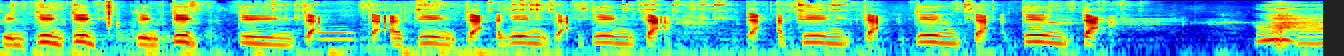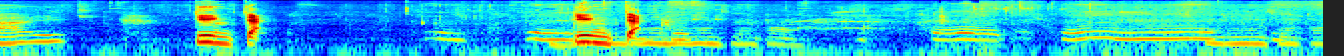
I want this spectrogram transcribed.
จริงจริงจริงจริงจริงจริงจะจะจริงจะจริงจะจริงจะจะจริงจะจริงจะจริงจะว้ายจริงจะจริงจะได้ยินเสียงพอได้ยินเสียงพอ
